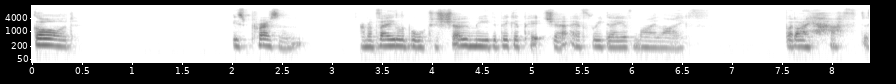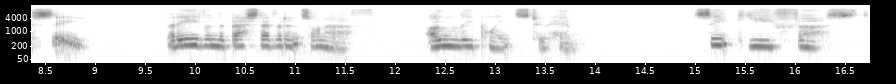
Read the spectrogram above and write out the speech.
God is present and available to show me the bigger picture every day of my life. But I have to see that even the best evidence on earth only points to Him. Seek ye first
